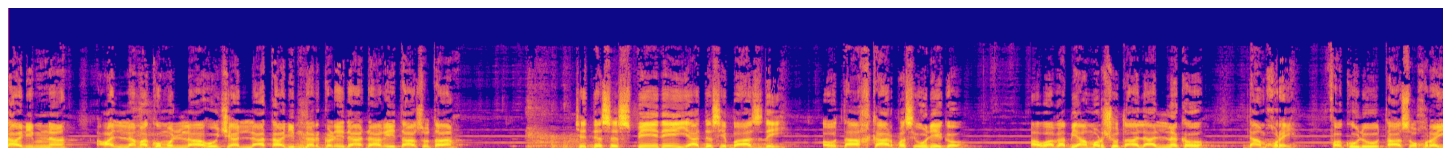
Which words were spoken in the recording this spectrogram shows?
تعلیم نه علمکم الله چې الله تعلیم درکړی ده د هغې تاسو ته چې داسې سپی دی یا داسې باز دی او تا ښکار پسې ولیږه او هغه بیا مړ شو ته حلال نه کو دام خورئ فکلو تاسو خورئ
